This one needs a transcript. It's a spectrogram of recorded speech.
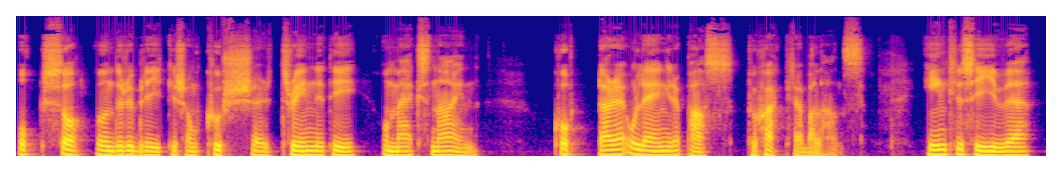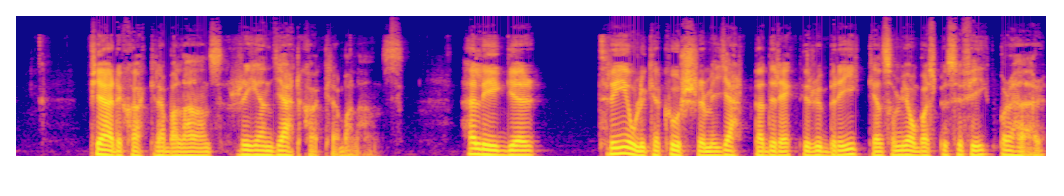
också under rubriker som kurser, Trinity och Max 9 kortare och längre pass för chakrabalans inklusive fjärde chakrabalans, ren hjärtchakrabalans. Här ligger tre olika kurser med hjärta direkt i rubriken som jobbar specifikt på det här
